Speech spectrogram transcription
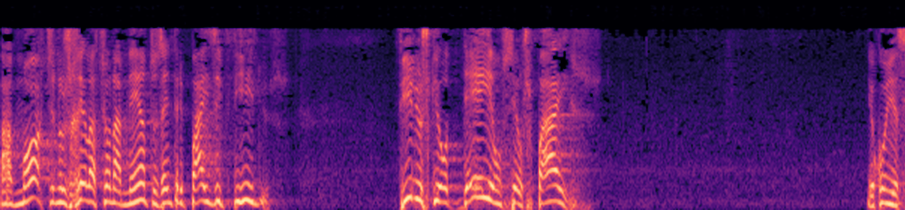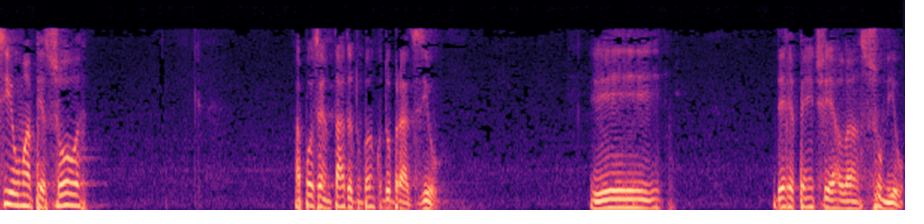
A morte nos relacionamentos entre pais e filhos. Filhos que odeiam seus pais. Eu conheci uma pessoa aposentada do Banco do Brasil. E de repente ela sumiu.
